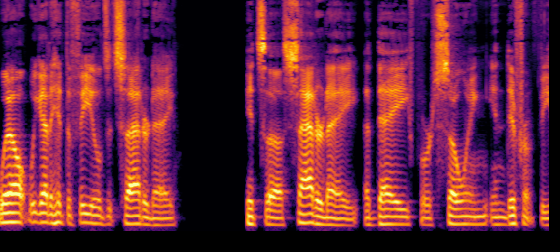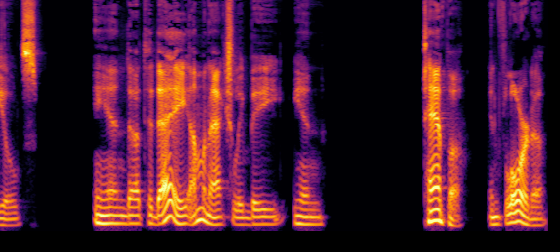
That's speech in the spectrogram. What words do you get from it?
Well, we got to hit the fields. It's Saturday. It's a Saturday, a day for sowing in different fields. And uh, today I'm going to actually be in Tampa, in Florida.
